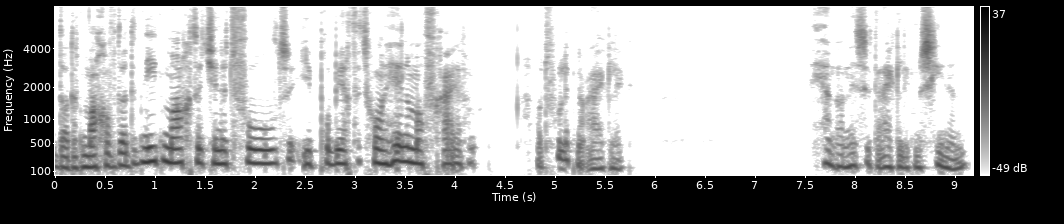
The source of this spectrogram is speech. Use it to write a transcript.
dat het mag of dat het niet mag, dat je het voelt. Je probeert het gewoon helemaal vrij van, wat voel ik nou eigenlijk? Ja, dan is het eigenlijk misschien een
